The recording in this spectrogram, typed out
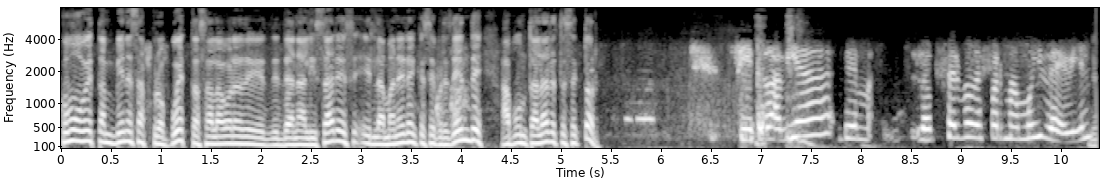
¿Cómo ves también esas propuestas a la hora de, de analizar es, eh, la manera en que se pretende apuntalar este sector. Sí, todavía lo observo de forma muy débil.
